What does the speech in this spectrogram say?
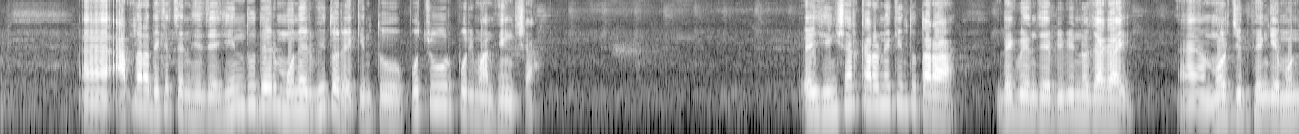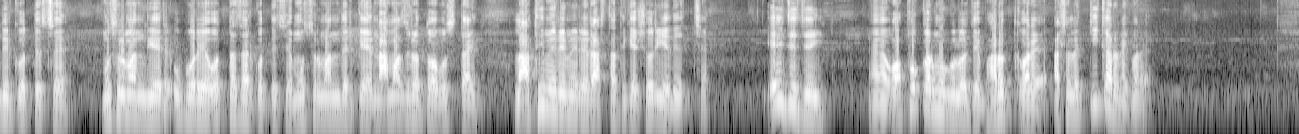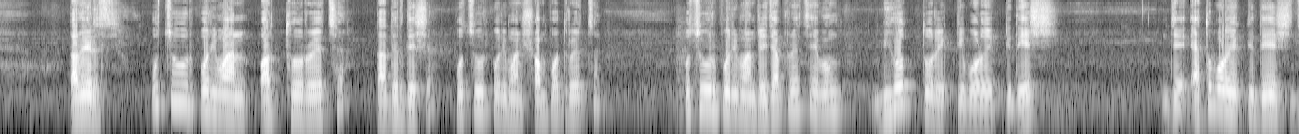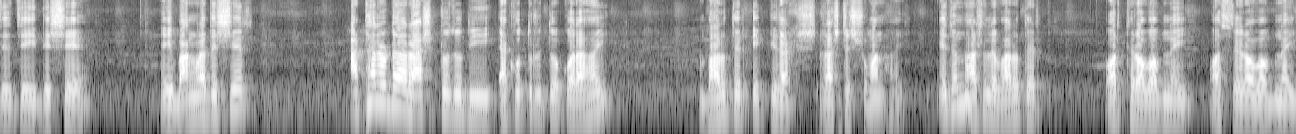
আপনারা দেখেছেন যে হিন্দুদের মনের ভিতরে কিন্তু প্রচুর পরিমাণ হিংসা। এই হিংসার কারণে কিন্তু তারা দেখবেন যে বিভিন্ন জায়গায় মসজিদ ভেঙে মন্দির করতেছে, মুসলমানদের উপরে অত্যাচার করতেছে, মুসলমানদেরকে নামাজরত অবস্থায় লাথি মেরে মেরে রাস্তা থেকে সরিয়ে দিচ্ছে। এই যে যেই অপকর্মগুলো যে ভারত করে, আসলে কি কারণে করে? তাদের প্রচুর পরিমাণ অর্থ রয়েছে। তাদের দেশে প্রচুর পরিমাণ সম্পদ রয়েছে, প্রচুর পরিমাণ রিজার্ভ রয়েছে এবং বৃহত্তর একটি বড় একটি দেশ, যে এত বড় একটি দেশ যে যেই দেশে, এই বাংলাদেশের আঠারোটা রাষ্ট্র যদি একত্রিত করা হয়, ভারতের একটি রাষ্ট্রের সমান হয়। এজন্য আসলে ভারতের অর্থের অভাব নেই, অস্ত্রের অভাব নাই,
